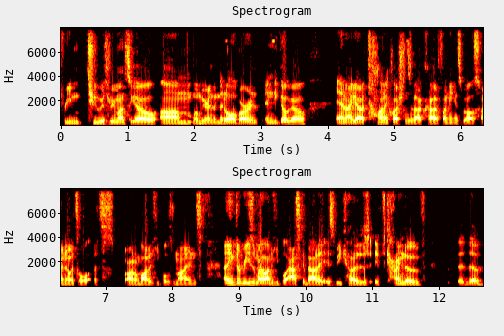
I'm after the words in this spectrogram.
three, two or three months ago um, when we were in the middle of our Indiegogo, and I got a ton of questions about crowdfunding as well. So I know it's a, it's on a lot of people's minds. I think the reason why a lot of people ask about it is because it's kind of the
